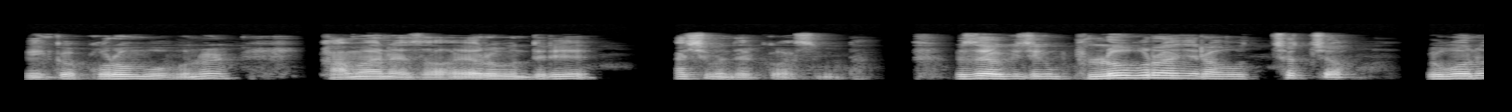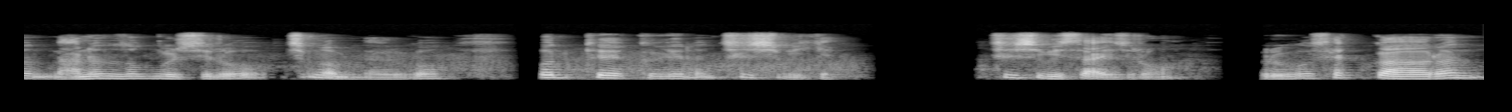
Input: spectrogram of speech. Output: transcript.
그러니까 그런 부분을 감안해서 여러분들이 하시면 될 것 같습니다. 그래서 여기 지금 블로그란이라고 쳤죠? 요거는 나눈 손글씨로 친 겁니다. 그리고 폰트의 크기는 72개, 72 사이즈로. 그리고 색깔은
